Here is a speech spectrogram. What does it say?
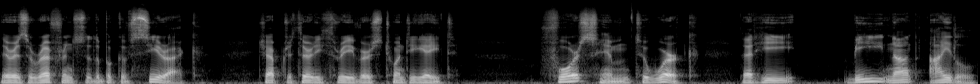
There is a reference to the book of Sirach, chapter 33, verse 28. Force him to work, that he be not idle,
